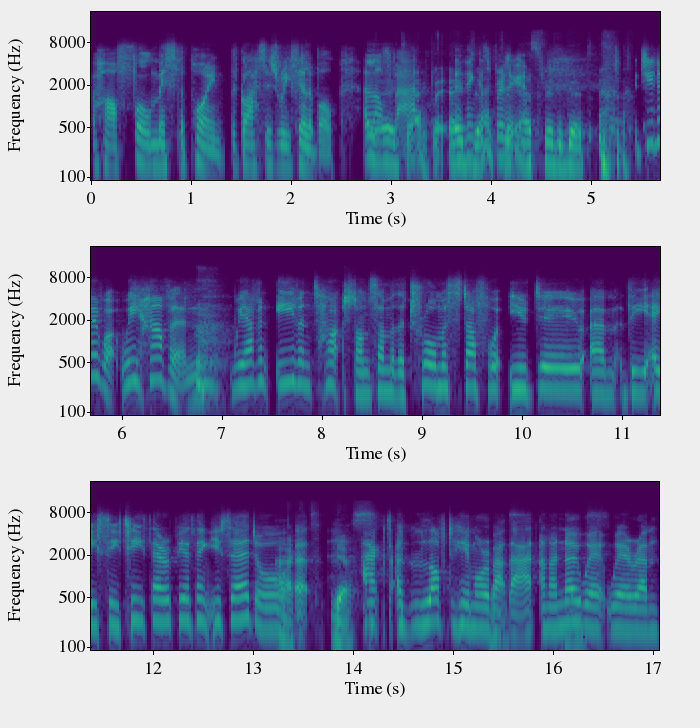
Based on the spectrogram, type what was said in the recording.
half full?" miss the point. The glass is refillable. I love exactly. that. I think it's brilliant. That's really good. do you know what we haven't? We haven't even touched on some of the trauma stuff. What you do, um, the ACT therapy, I think you said, or ACT. Uh, yes, ACT. I'd love to hear more yes. about that. And I know yes. we're we're um,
